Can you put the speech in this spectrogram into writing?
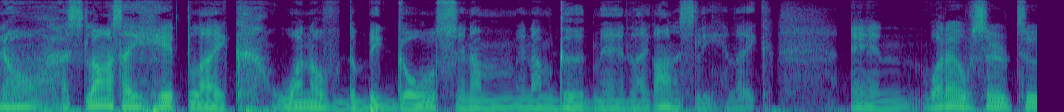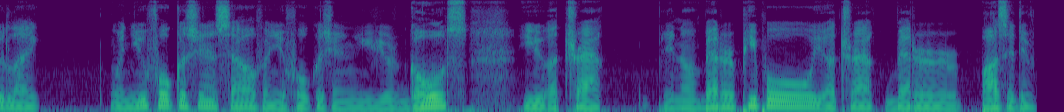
know as long as i hit like one of the big goals and i'm and i'm good man like honestly like and what i observed too like when you focus yourself and you focus on your goals you attract you know better people you attract better positive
